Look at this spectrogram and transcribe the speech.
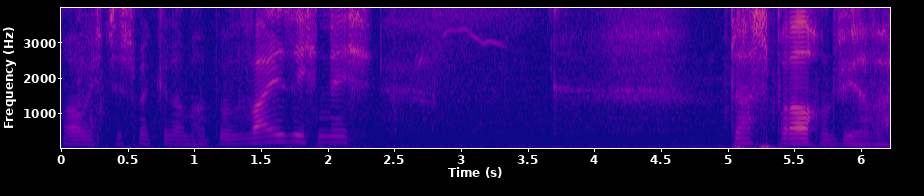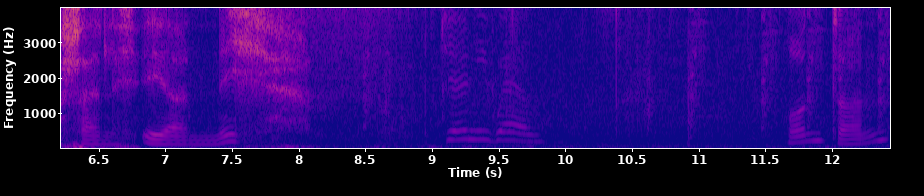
Warum ich das mitgenommen habe, weiß ich nicht. Das brauchen wir wahrscheinlich eher nicht. Und dann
